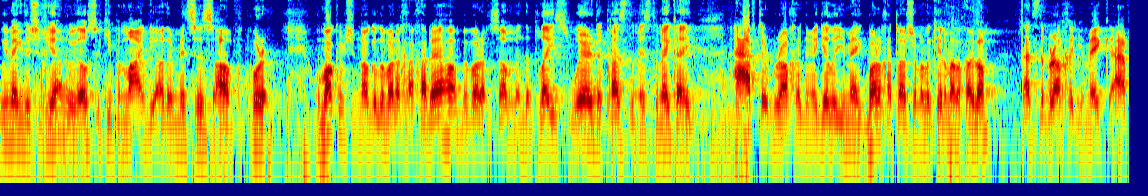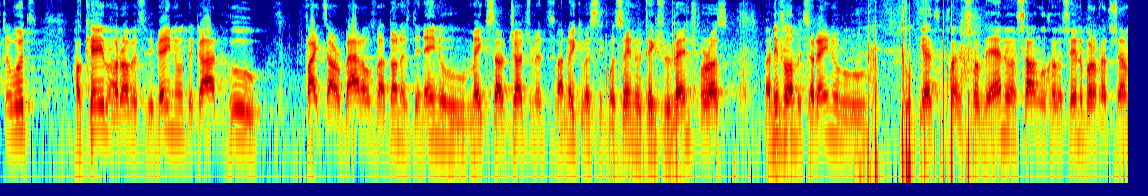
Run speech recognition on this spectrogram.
We make the shechiyanu. We also keep in mind the other mitzvahs of Purim. Some in the place where the custom is to make a after bracha the Megillah you make. That's the bracha you make afterwards. Hakel the God who fights our battles, Vadonas Dinenu, who makes our judgments, Vanoikim who takes revenge for us, Vaniflam Mitzarenu, who who gets pledge from the enemy Shalom Luchem Hashem, Baruch Hashem,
